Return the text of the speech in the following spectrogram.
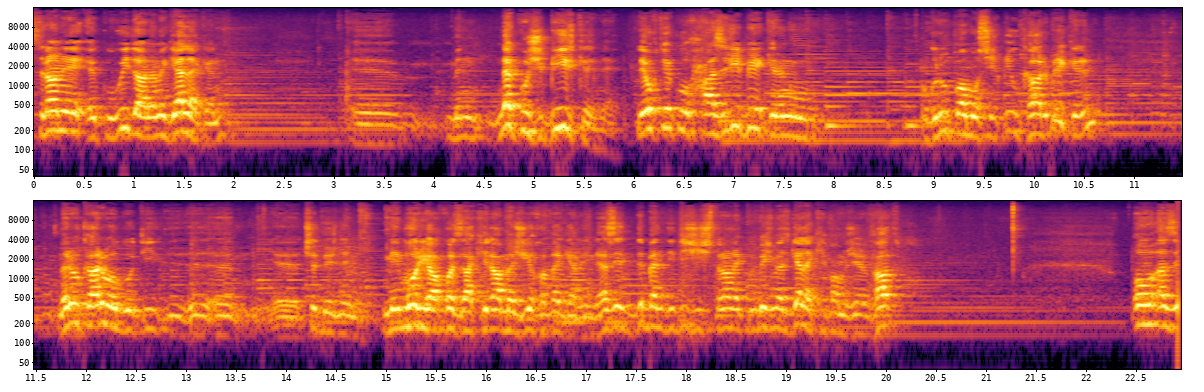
سترانی کوی دانەمە گەلەکەن آه، من نەکوش بیرکردنە لە وەختێک و حازری بێکردن و گروپا مۆسیقی و کار بێکردن مرو کارەوە گوتی آه، آه، چت بجنم ميموريا خو ذاكرة مجي خو بگرين هذه دبن دي ديجي اشترانك بيج مزجلك كيف مجرد هات او از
